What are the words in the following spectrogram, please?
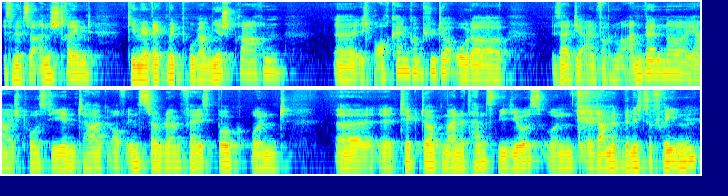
ist mir zu anstrengend, geh mir weg mit Programmiersprachen, äh, ich brauche keinen Computer? Oder seid ihr einfach nur Anwender? Ja, ich poste jeden Tag auf Instagram, Facebook und äh, äh TikTok meine Tanzvideos und äh, damit bin ich zufrieden.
